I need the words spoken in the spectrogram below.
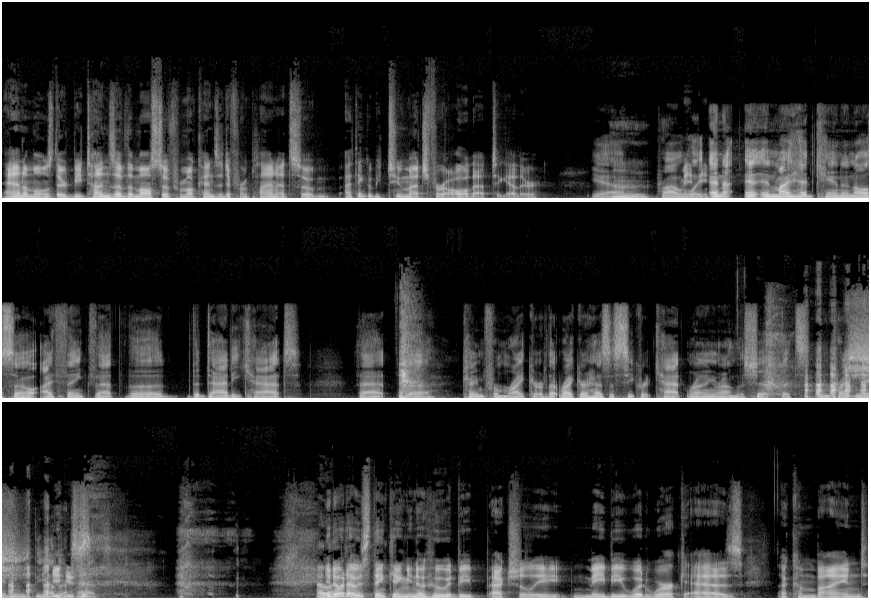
animals, there'd be tons of them also from all kinds of different planets. So I think it would be too much for all of that together. Yeah, mm, probably. Maybe. And in my head canon also, I think that the the daddy cat that uh, came from Riker. That Riker has a secret cat running around the ship that's impregnating the other cats. I you know what it. I was thinking? You know who would be actually maybe would work as a combined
